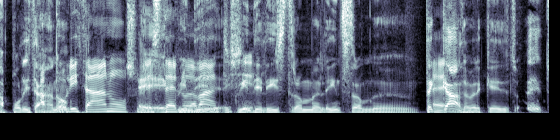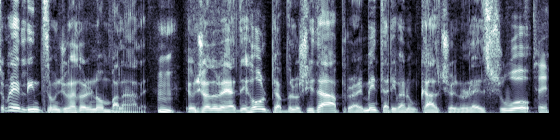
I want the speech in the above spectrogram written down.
a Politano, a Politano sull'esterno quindi, davanti. E quindi sì. Lindstrom, Lindstrom eh, peccato eh. perché eh, insomma, Lindstrom è un giocatore non banale, mm. è un giocatore che ha dei colpi, ha velocità, probabilmente arriva in un calcio che non è il suo, sì.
